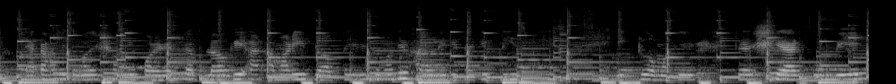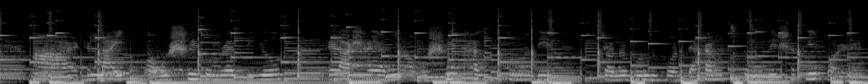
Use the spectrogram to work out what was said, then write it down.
দেখা হবে তোমাদের সঙ্গে পরের একটা ব্লগে আর আমার এই ব্লগটা যদি তোমাদের ভালো লেগে থাকে প্লিজ প্লিজ একটু আমাকে শেয়ার করবে। আর লাইক অবশ্যই তোমরা দিও। এটার আশায় আমি অবশ্যই থাকব তোমাদের। চলো বন্ধু, পর দেখা হচ্ছে তোমাদের সাথে পরের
